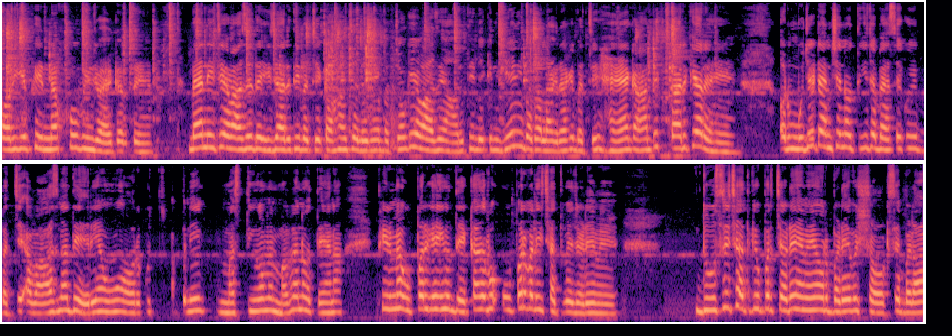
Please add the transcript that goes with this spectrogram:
और ये फिर ना खूब इंजॉय करते हैं। मैं नीचे आवाज़ें दी जा रही थी, बच्चे कहाँ चले गए? बच्चों की आवाज़ें आ रही थी, लेकिन ये नहीं पता लग रहा कि बच्चे हैं कहाँ पे, कर क्या रहे हैं? और मुझे टेंशन होती है जब ऐसे कोई बच्चे आवाज़ ना दे रहे हों और कुछ अपनी मस्तियों में मगन होते हैं ना, फिर मैं ऊपर गई हूँ, देखा वो ऊपर वाली छत पे चढ़े हुए हैं। दूसरी छत के ऊपर चढ़े हुए हैं और बड़े वो शौक से बड़ा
